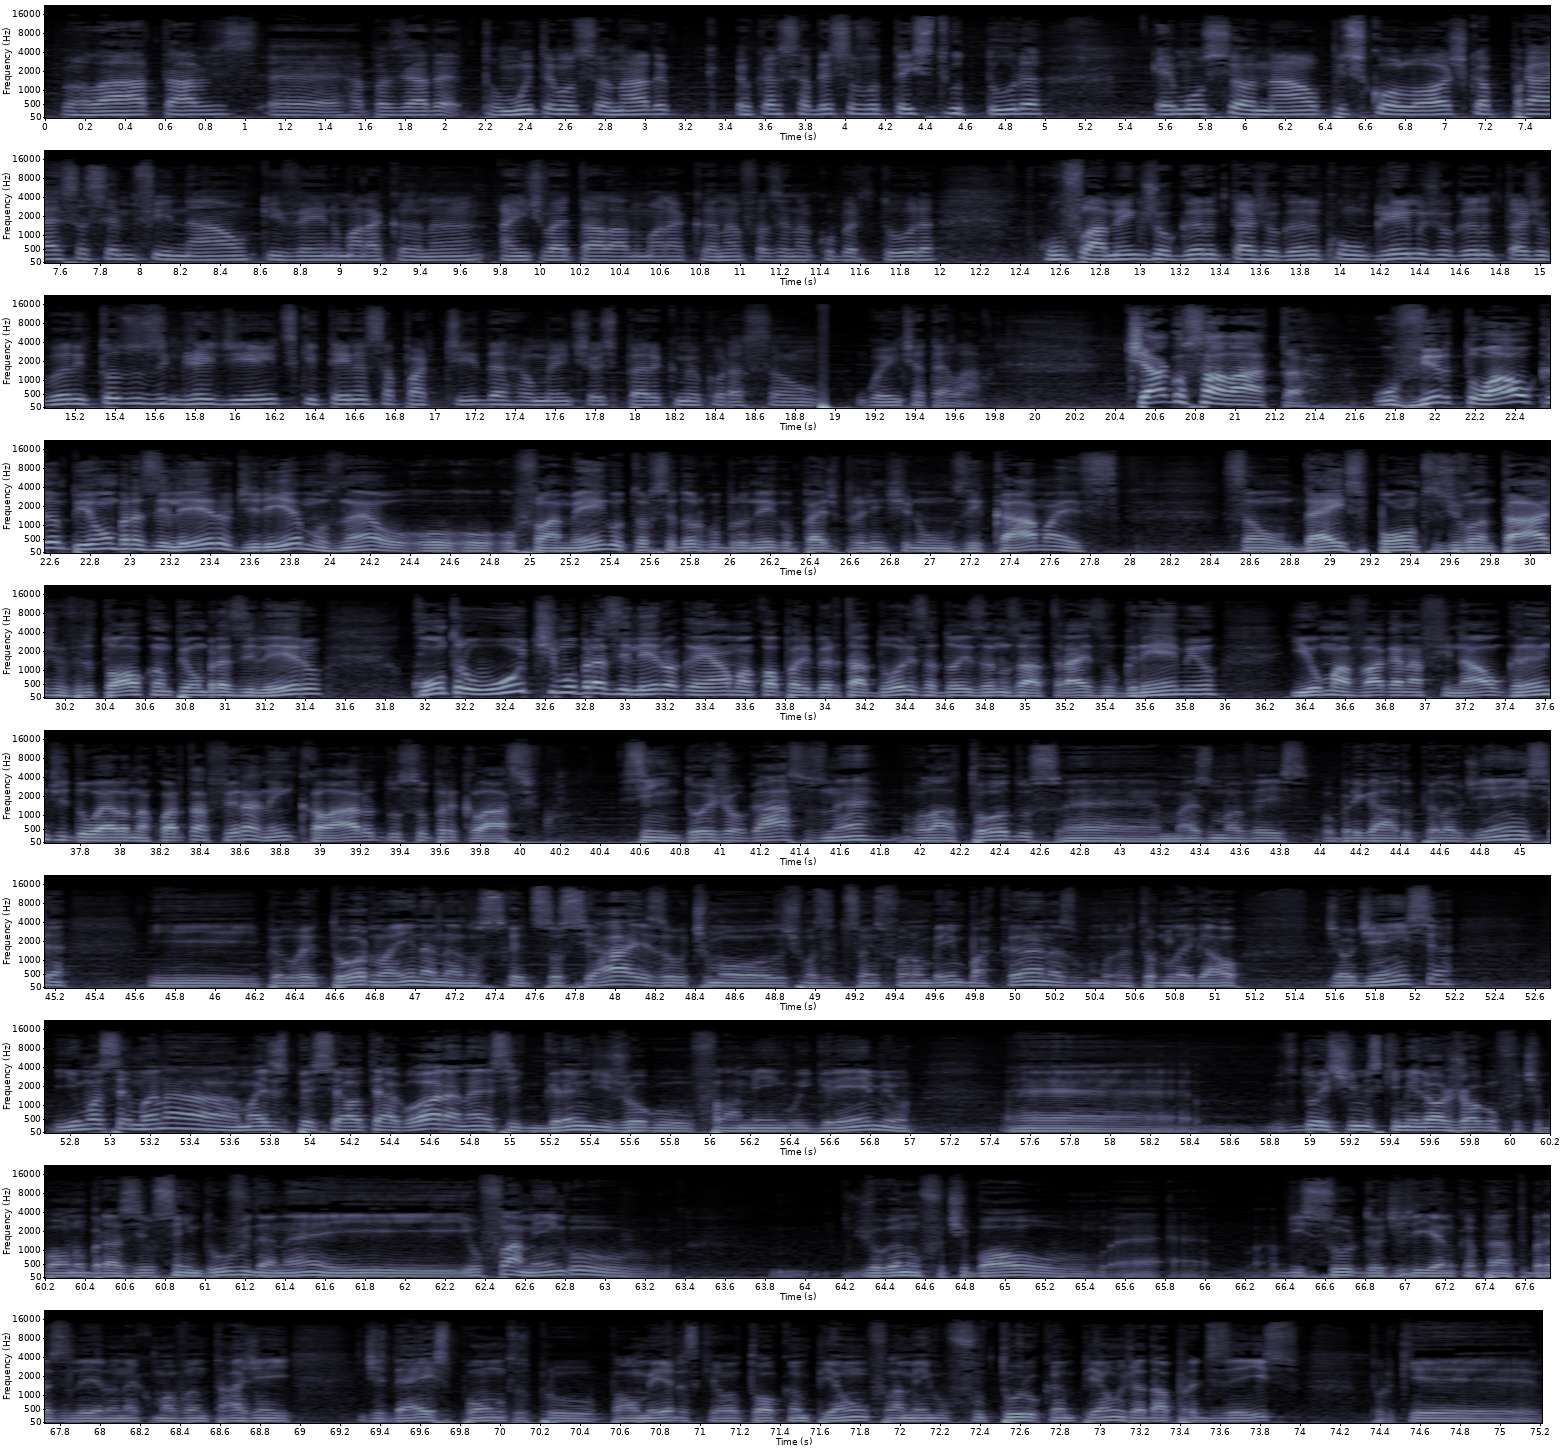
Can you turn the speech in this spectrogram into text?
Olá, Tavis. É, rapaziada, estou muito emocionado. Eu quero saber se eu vou ter estrutura emocional, psicológica para essa semifinal que vem no Maracanã. A gente vai estar tá lá no Maracanã fazendo a cobertura com o Flamengo jogando que está jogando, com o Grêmio jogando que está jogando e todos os ingredientes que tem nessa partida. Realmente eu espero que meu coração aguente até lá. Thiago Salata, o virtual campeão brasileiro, diríamos, né? O, o, o Flamengo, o torcedor rubro-negro pede pra gente não zicar, mas são 10 pontos de vantagem. O virtual campeão brasileiro contra o último brasileiro a ganhar uma Copa Libertadores há dois anos atrás, o Grêmio, e uma vaga na final, grande duelo na quarta-feira, além, claro, do Super Clássico. Sim, dois jogaços, né? Olá a todos. É, mais uma vez, obrigado pela audiência e pelo retorno aí né, nas redes sociais. Último, as últimas edições foram bem bacanas, um retorno legal de audiência. E uma semana mais especial até agora, né? Esse grande jogo Flamengo e Grêmio. É, os dois times que melhor jogam futebol no Brasil, sem dúvida, né? E, e o Flamengo jogando um futebol é, absurdo, eu diria, no Campeonato Brasileiro, né? Com uma vantagem de 10 pontos para o Palmeiras, que é o atual campeão, o Flamengo futuro campeão, já dá para dizer isso, porque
